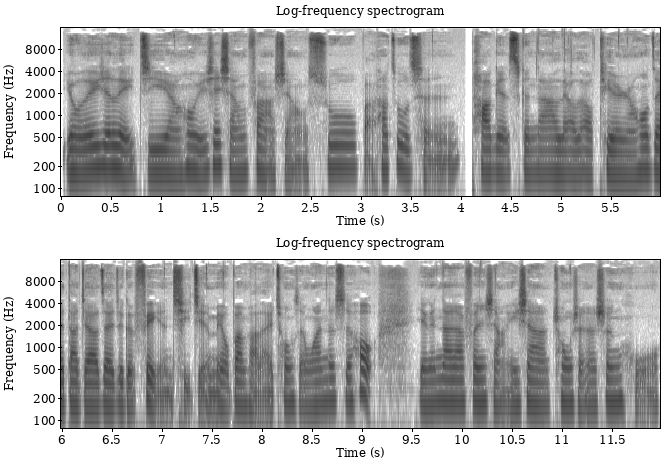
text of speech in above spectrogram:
有了一些累积，然后有一些想法，想说把它做成 podcast 跟大家聊聊天，然后在大家在这个肺炎期间没有办法来冲绳玩的时候，也跟大家分享一下冲绳的生活。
